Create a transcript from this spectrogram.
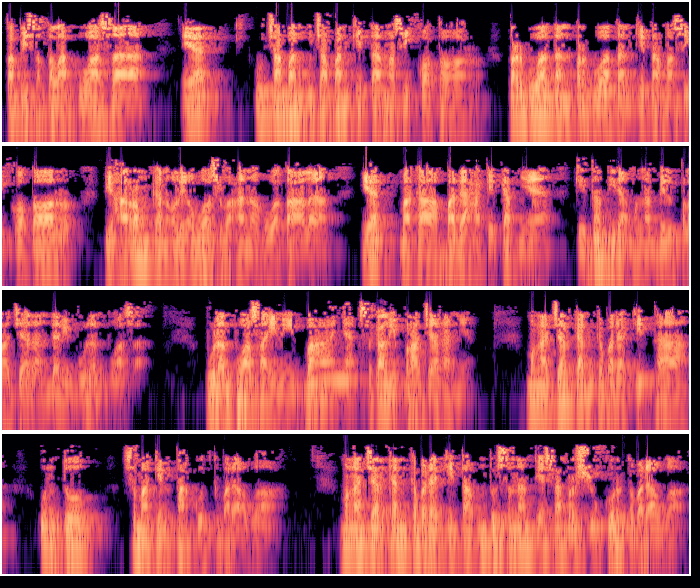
tapi setelah puasa, ya ucapan-ucapan kita masih kotor, perbuatan-perbuatan kita masih kotor, diharamkan oleh Allah Subhanahu wa taala, ya, maka pada hakikatnya kita tidak mengambil pelajaran dari bulan puasa. Bulan puasa ini banyak sekali pelajarannya. Mengajarkan kepada kita untuk semakin takut kepada Allah. Mengajarkan kepada kita untuk senantiasa bersyukur kepada Allah.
